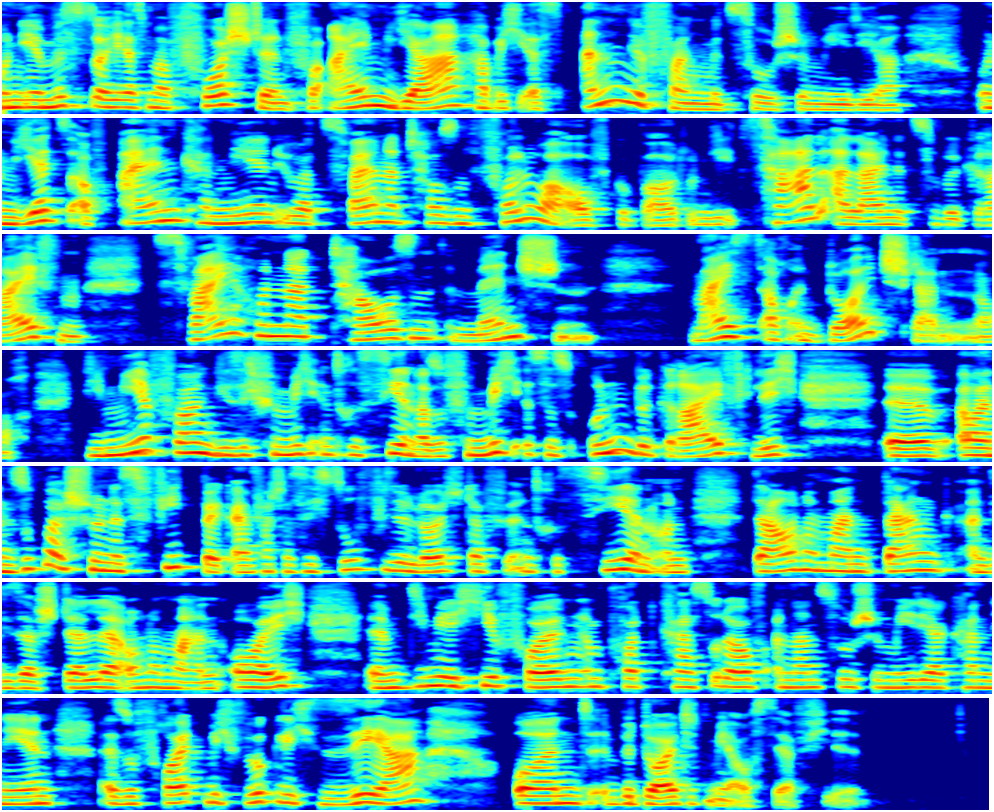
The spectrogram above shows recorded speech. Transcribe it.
Und ihr müsst euch erstmal vorstellen, vor einem Jahr habe ich erst angefangen mit Social Media und jetzt auf allen Kanälen über 200.000 Follower aufgebaut und die Zahl alleine zu begreifen, 200.000 Menschen meist auch in Deutschland noch, die mir folgen, die sich für mich interessieren. Also für mich ist es unbegreiflich, äh, aber ein super schönes Feedback einfach, dass sich so viele Leute dafür interessieren. Und da auch nochmal ein Dank an dieser Stelle auch nochmal an euch, ähm, die mir hier folgen im Podcast oder auf anderen Social-Media-Kanälen. Also freut mich wirklich sehr und bedeutet mir auch sehr viel.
